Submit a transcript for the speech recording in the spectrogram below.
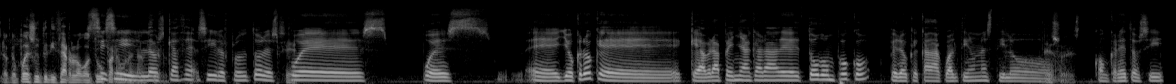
lo que puedes utilizar luego tú Sí, para sí, una los que hacen, sí, los productores, Sí. pues, pues eh, yo creo que, que habrá peña que hará de todo un poco, pero que cada cual tiene un estilo Eso es. concreto, sí.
